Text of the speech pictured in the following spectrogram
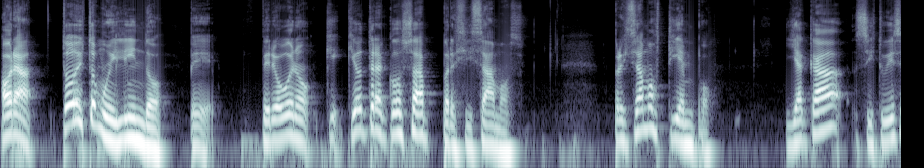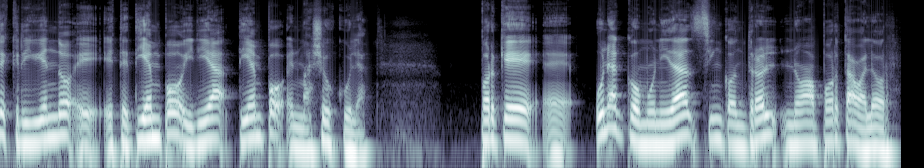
Ahora, todo esto muy lindo, pero bueno, ¿qué, otra cosa precisamos? Precisamos tiempo. Y acá, si estuviese escribiendo eh, este tiempo, iría tiempo en mayúscula. Porque eh, una comunidad sin control no aporta valor.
